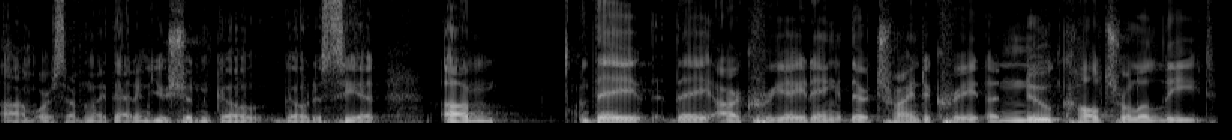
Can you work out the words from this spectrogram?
um, or something like that, and you shouldn't go, go to see it. Um, they, they are creating, they're trying to create a new cultural elite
